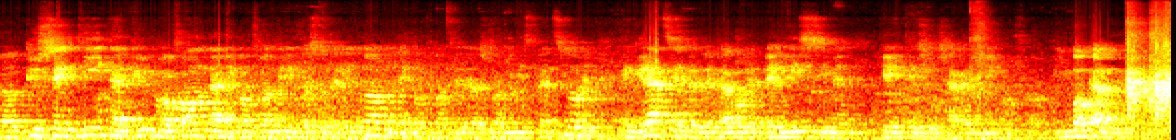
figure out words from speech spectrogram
eh, più, sentita e più profonda nei confronti di questo territorio, nei confronti della sua amministrazione e grazie per le parole bellissime che ha inteso usare nei confronti. In bocca al lupo.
